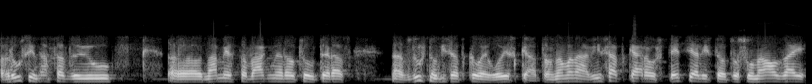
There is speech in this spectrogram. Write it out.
Rusi nasadzujú e, namiesto Wagnerovcov teraz vzdušno-vysadkové vojska. To znamená vysadkárov, špecialistov, to sú naozaj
